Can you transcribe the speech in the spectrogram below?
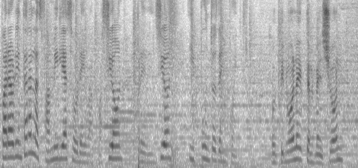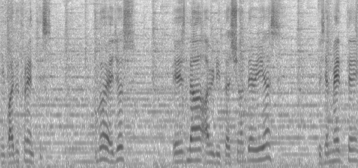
para orientar a las familias sobre evacuación, prevención y puntos de encuentro. Continúa la intervención en varios frentes. Uno de ellos es la habilitación de vías, especialmente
